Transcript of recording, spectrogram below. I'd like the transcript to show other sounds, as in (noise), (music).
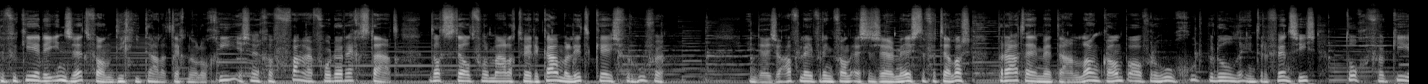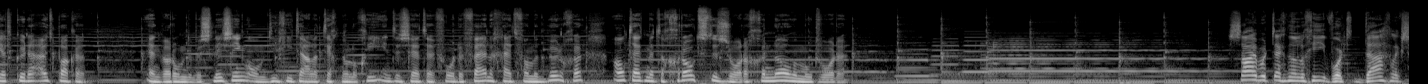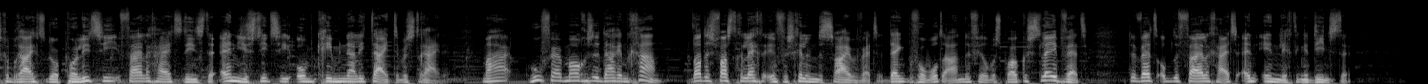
De verkeerde inzet van digitale technologie is een gevaar voor de rechtsstaat. Dat stelt voormalig Tweede Kamerlid Kees Verhoeven. In deze aflevering van SSR Meestervertellers praat hij met Daan Langkamp over hoe goed bedoelde interventies toch verkeerd kunnen uitpakken. En waarom de beslissing om digitale technologie in te zetten voor de veiligheid van de burger altijd met de grootste zorg genomen moet worden. Cybertechnologie wordt dagelijks gebruikt door politie, veiligheidsdiensten en justitie om criminaliteit te bestrijden. Maar hoe ver mogen ze daarin gaan? Dat is vastgelegd in verschillende cyberwetten. Denk bijvoorbeeld aan de veelbesproken sleepwet, de wet op de veiligheids- en inlichtingendiensten.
